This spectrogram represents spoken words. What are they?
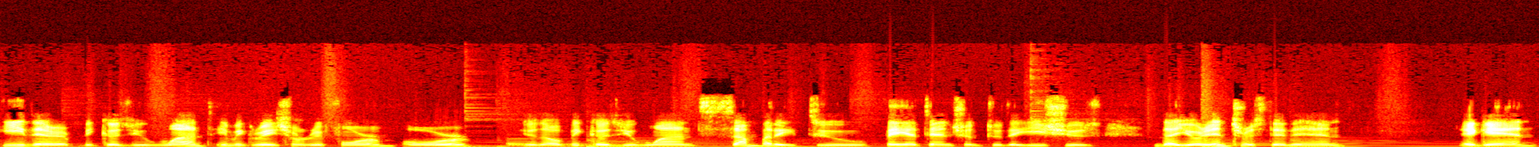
either because you want immigration reform or, you know, because you want somebody to pay attention to the issues that you're interested in. Again,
